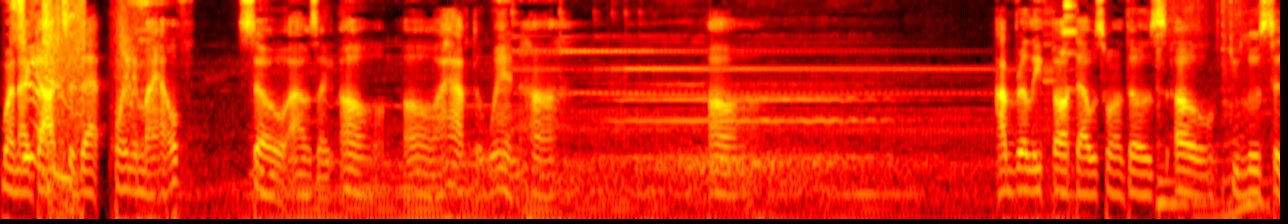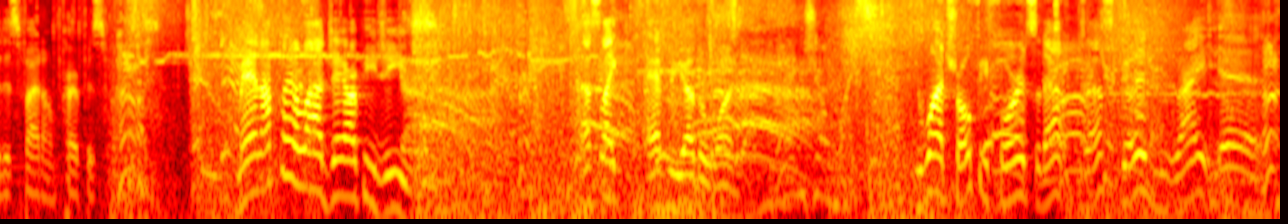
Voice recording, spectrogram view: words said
when I got to that point in my health. So I was like, oh, oh, I have to win, huh? Oh. I really thought that was one of those, oh, you lose to this fight on purpose. Man, I play a lot of JRPGs. That's like every other one. You want a trophy for it, so that that's good, right? Yeah.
